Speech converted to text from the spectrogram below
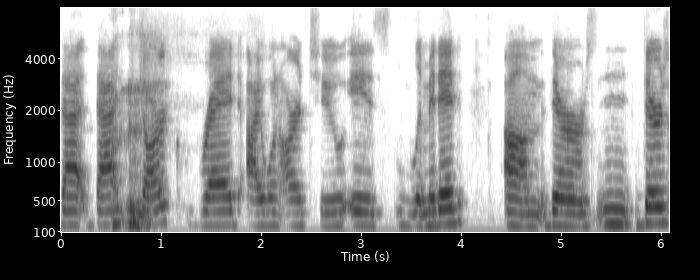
that that dark red i1R2 is limited. Um, there's there's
